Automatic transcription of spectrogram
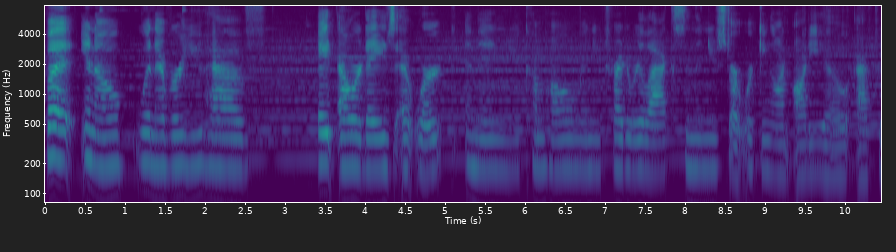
But, you know, whenever you have eight hour days at work and then you come home and you try to relax and then you start working on audio after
